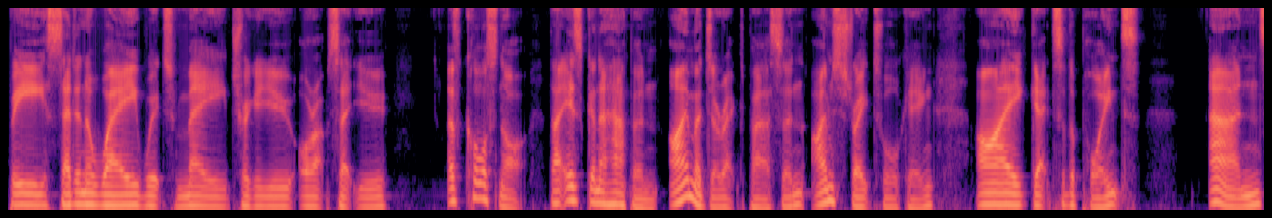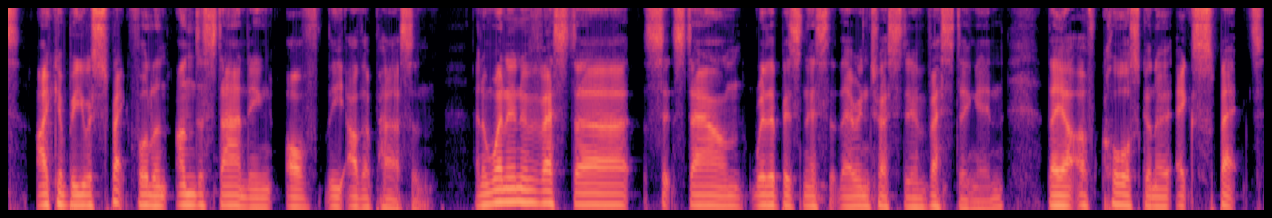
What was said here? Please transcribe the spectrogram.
be said in a way which may trigger you or upset you? Of course not. That is going to happen. I'm a direct person. I'm straight talking. I get to the point and I can be respectful and understanding of the other person. And when an investor sits down with a business that they're interested in investing in, they are, of course, going to expect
